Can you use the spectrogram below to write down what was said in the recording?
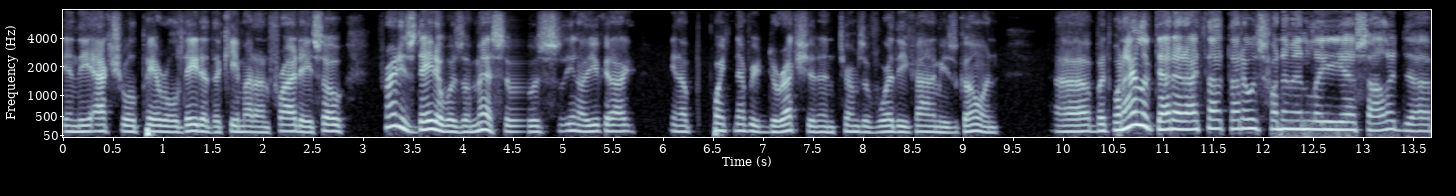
in the actual payroll data that came out on Friday? So Friday's data was a mess. It was, you know, you could, you know, point in every direction in terms of where the economy is going. Uh, but when I looked at it, I thought thought it was fundamentally uh, solid. Uh,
